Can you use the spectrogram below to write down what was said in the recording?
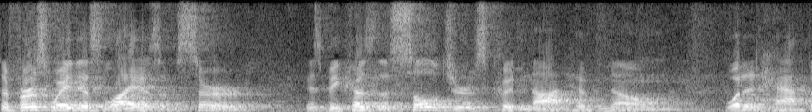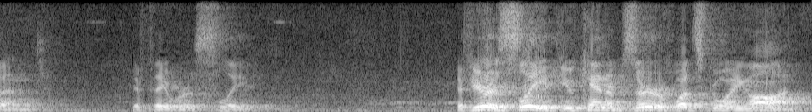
the first way this lie is absurd is because the soldiers could not have known what had happened if they were asleep. If you're asleep, you can't observe what's going on.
